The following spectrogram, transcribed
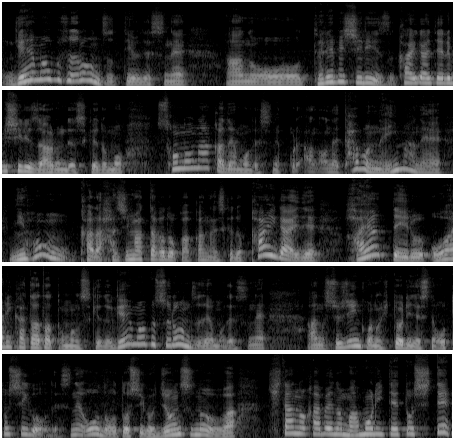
ゲーム・オブ・スローンズっていうですねあのテレビシリーズ海外テレビシリーズあるんですけどもその中でもですねこれあのね多分ね今ね日本から始まったかどうか分かんないですけど海外で流行っている終わり方だと思うんですけどゲーム・オブ・スローンズでもですねあの主人公の一人ですね落とし子ですね王の落とし子ジョン・スノーは北の壁の守り手として、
